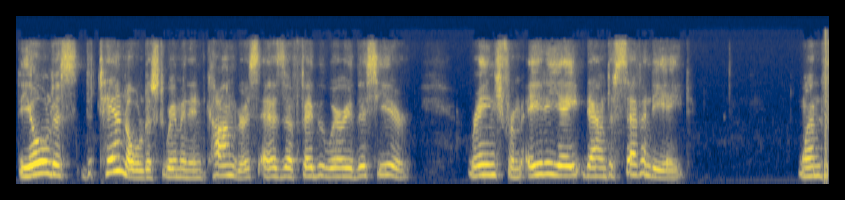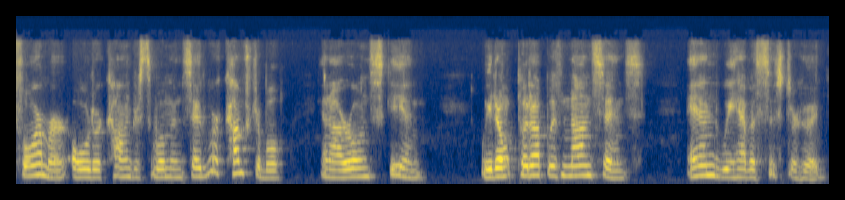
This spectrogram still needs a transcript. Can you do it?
The oldest, the 10 oldest women in Congress as of February this year range from 88 down to 78. One former older Congresswoman said, We're comfortable in our own skin. We don't put up with nonsense, and we have a sisterhood.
